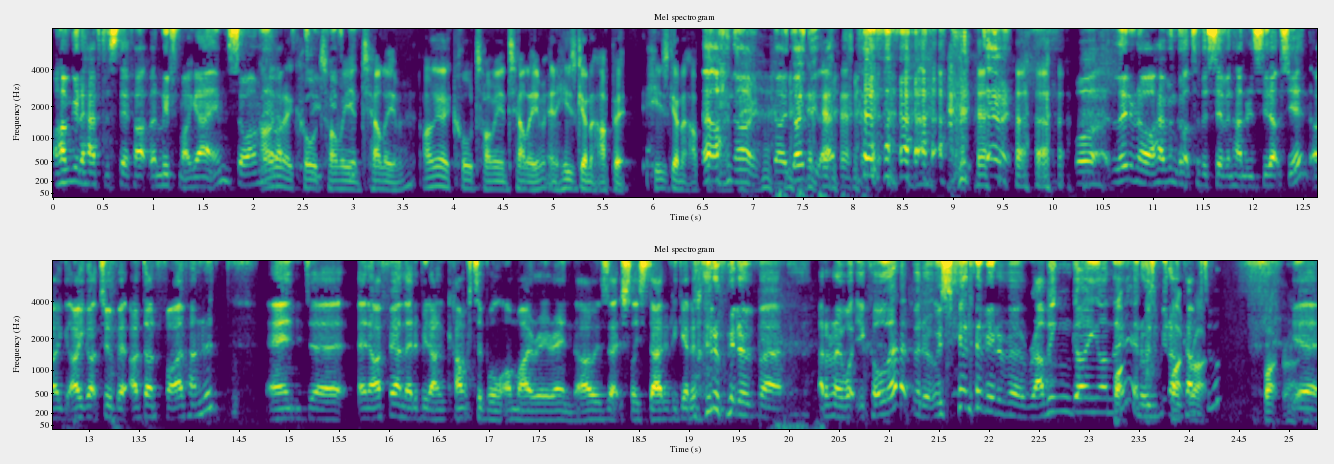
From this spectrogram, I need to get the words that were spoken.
I'm going to have to step up and lift my game. So I'm, I'm going to call 250. Tommy and tell him. I'm going to call Tommy and tell him, and he's going to up it. He's going to up it. Oh no, no, don't do that. Damn it. Well, let him know I haven't got to the 700 sit-ups yet. I, I got to about, I've done 500, and uh, and I found that a bit uncomfortable on my rear end. I was actually starting to get a little bit of uh, I don't know what you call that, but it was a bit of a rubbing going on there, Bot- and it was a bit uncomfortable. Spot right. Yeah.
